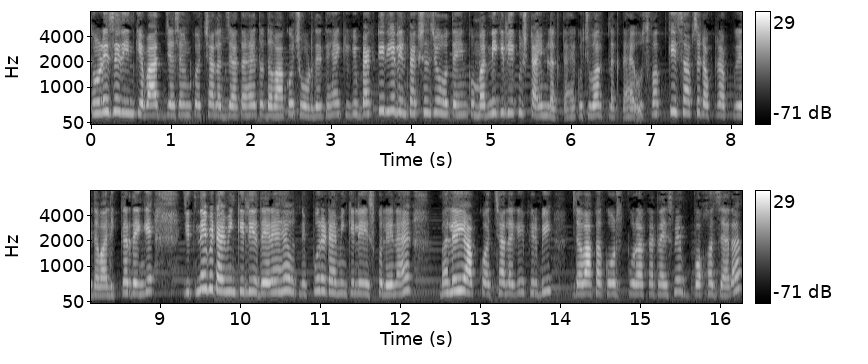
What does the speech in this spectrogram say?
थोड़े से दिन के बाद जैसे उनको अच्छा लग जाता है तो दवा को छोड़ देते हैं, क्योंकि बैक्टीरियल इन्फेक्शन जो होते हैं, इनको मरने के लिए कुछ टाइम लगता है, कुछ वक्त लगता है। उस वक्त के हिसाब से डॉक्टर आपको ये दवा लिख कर देंगे। जितने भी टाइमिंग के लिए दे रहे हैं, उतने पूरे टाइमिंग के लिए इसको लेना है। भले ही आपको अच्छा लगे, फिर भी दवा का कोर्स पूरा करना इसमें बहुत ज़्यादा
